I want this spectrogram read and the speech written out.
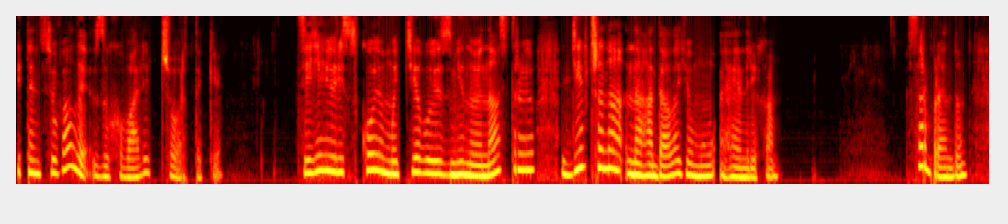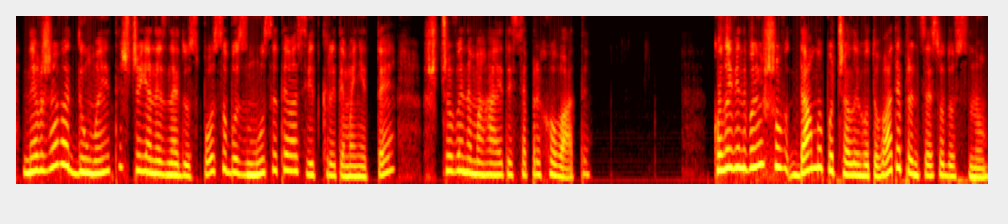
і танцювали зухвалі чортики. Цією різкою миттєвою зміною настрою дівчина нагадала йому Генріха. Сар Брендон, невже ви думаєте, що я не знайду способу змусити вас відкрити мені те, що ви намагаєтеся приховати? Коли він вийшов, дами почали готувати принцесу до сну.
